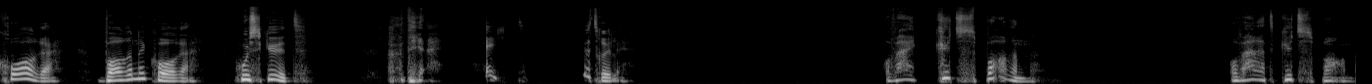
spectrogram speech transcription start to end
kåret, barnekåret, hos Gud. Det er helt utrolig. Å være Guds barn. Å være et Guds barn.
